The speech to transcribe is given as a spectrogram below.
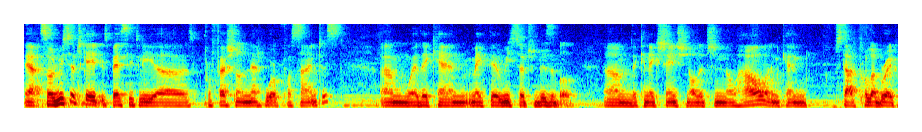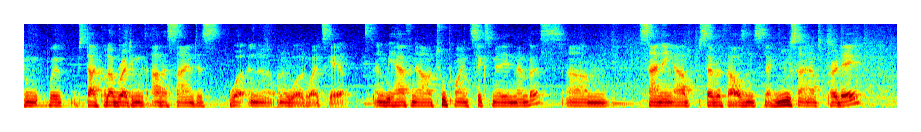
Yeah, so ResearchGate is basically a professional network for scientists um, where they can make their research visible. Um, they can exchange knowledge and know-how and can start collaborating with start collaborating with other scientists on a, worldwide scale. And we have now 2.6 million members, um, signing up several thousands like new signups per day.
